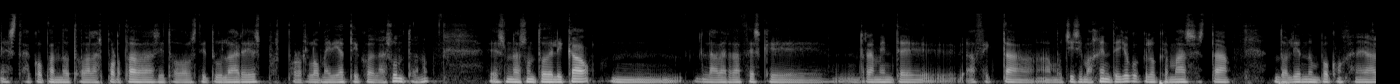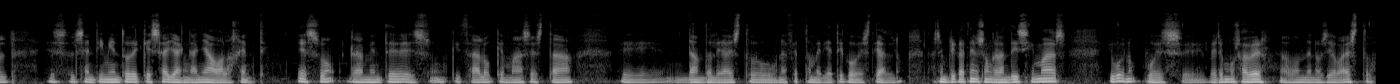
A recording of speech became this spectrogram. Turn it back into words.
está copando todas las portadas y todos los titulares pues por lo mediático del asunto, ¿no? Es un asunto delicado. Mm, la verdad es que realmente afecta a muchísima gente. Yo creo que lo que más está doliendo un poco en general es el sentimiento de que se haya engañado a la gente. Eso realmente es quizá lo que más está eh, dándole a esto un efecto mediático bestial. ¿no? Las implicaciones son grandísimas y bueno, pues eh, veremos a ver a dónde nos lleva esto.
